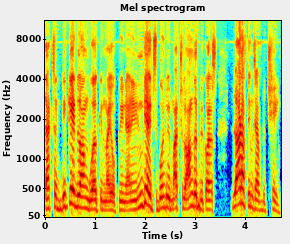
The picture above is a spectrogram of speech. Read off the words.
that's a decade long work, in my opinion. And in India, it's going to be much longer because a lot of things have to change.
